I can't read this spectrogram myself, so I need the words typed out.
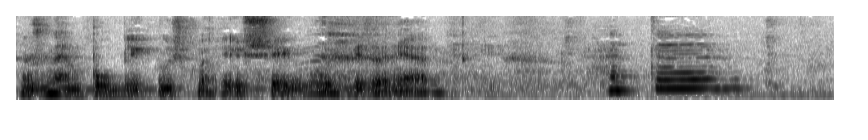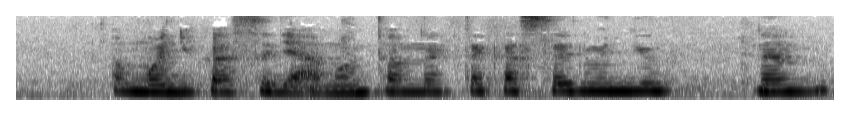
Ez nem publikus merészség volt bizonyára. Hát, mondjuk azt, hogy elmondtam nektek azt, hogy mondjuk nem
